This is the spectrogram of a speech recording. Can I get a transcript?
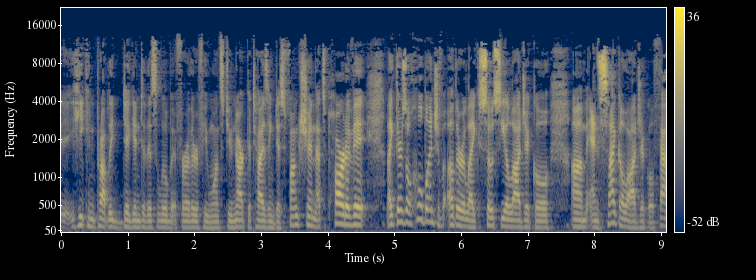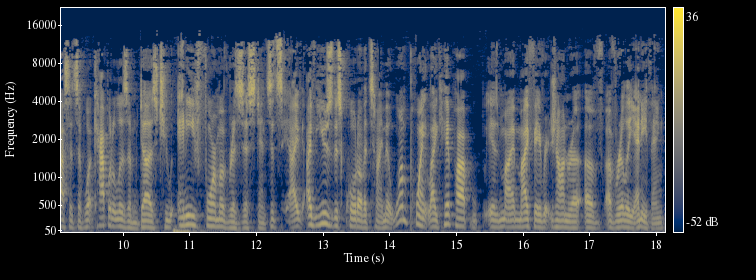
he can probably dig into this a little bit further if he wants to. Narcotizing dysfunction, that's part of it. Like, there's a whole bunch of other, like, sociological um, and psychological facets of what capitalism does to any form of resistance. It's I've, I've used this quote all the time. At one point, like, hip hop is my, my favorite genre of, of really anything.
